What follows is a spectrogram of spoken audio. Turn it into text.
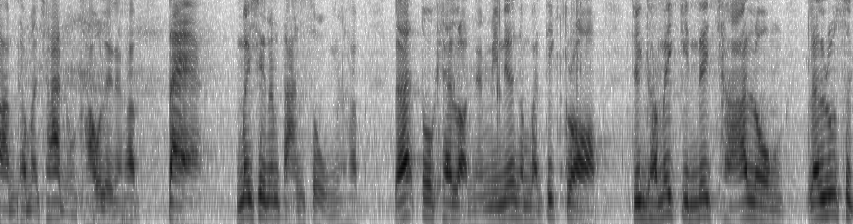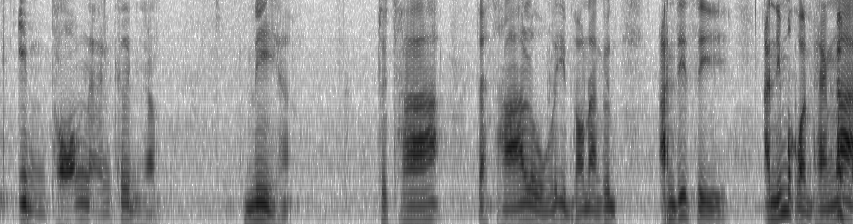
ตามธรรมชาติของเขาเลยนะครับ แต่ไม่ใช่น้ำตาลสูงนะครับ และตัวแครอทเนี่ยมีเนื้อสัมผัสที่กรอบ จึงทำให้กินได้ช้าลง และรู้สึกอิ่มท้องนานขึ้นครับ นี่ฮะจะช้าจะช้าลงและอิ่มท้องนานขึ้น อันที่สี่อันนี้เมื่อก่อนแพงมาก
